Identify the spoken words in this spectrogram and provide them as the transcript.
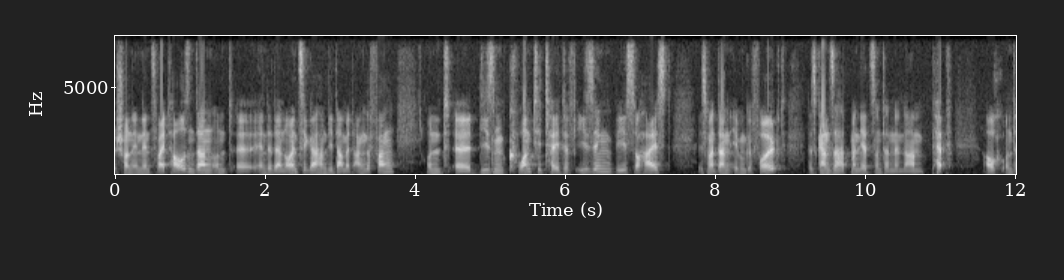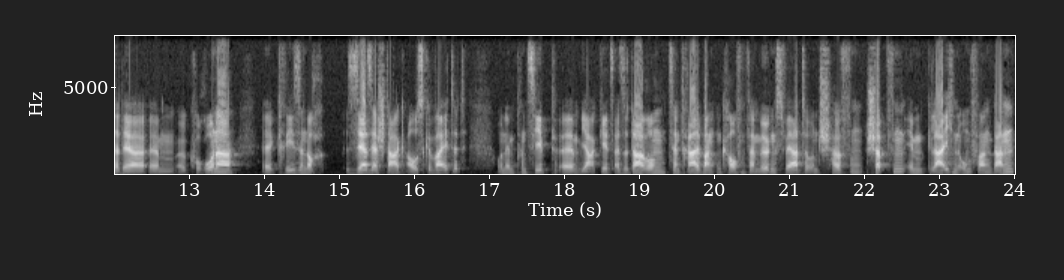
schon in den 2000ern und äh, Ende der 90er haben die damit angefangen. Und äh, diesem Quantitative Easing, wie es so heißt, ist man dann eben gefolgt. Das Ganze hat man jetzt unter dem Namen PEP, auch unter der ähm, Corona-Krise noch sehr, sehr stark ausgeweitet. Und im Prinzip äh, ja, geht es also darum, Zentralbanken kaufen Vermögenswerte und schöpfen, schöpfen im gleichen Umfang dann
